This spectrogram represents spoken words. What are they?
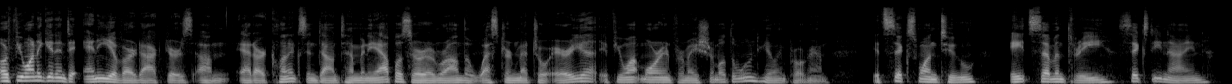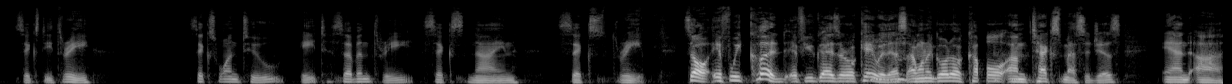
Or if you want to get into any of our doctors um, at our clinics in downtown Minneapolis or around the western metro area, if you want more information about the wound healing program, it's 612 873 6963. 612 873 6963. So, if we could, if you guys are okay with this, I want to go to a couple um, text messages and uh,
